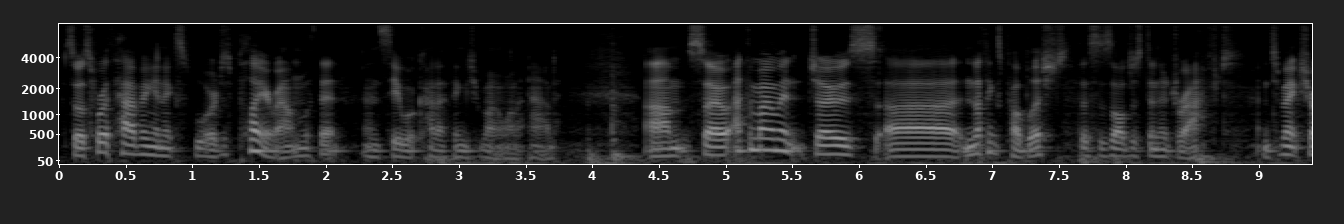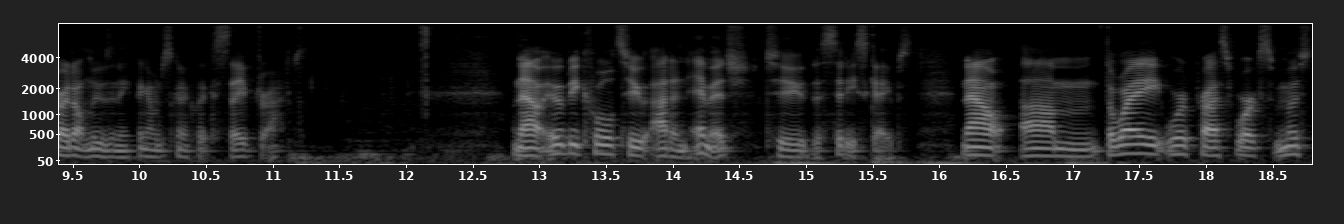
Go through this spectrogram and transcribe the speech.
So it's worth having an explore. Just play around with it and see what kind of things you might want to add. Um, so at the moment, Joe's uh, nothing's published. This is all just in a draft. And to make sure I don't lose anything, I'm just going to click Save Draft. Now, it would be cool to add an image to the cityscapes. Now, um, the way WordPress works, most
